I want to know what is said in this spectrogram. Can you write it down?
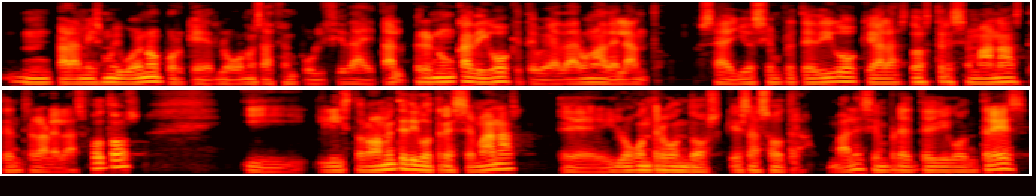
Mm, para mí es muy bueno porque luego nos hacen publicidad y tal, pero nunca digo que te voy a dar un adelanto. O sea, yo siempre te digo que a las dos, tres semanas te entregaré las fotos y, listo. Normalmente digo tres semanas eh, y luego entrego en dos, que esa es otra, ¿vale? Siempre te digo en tres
